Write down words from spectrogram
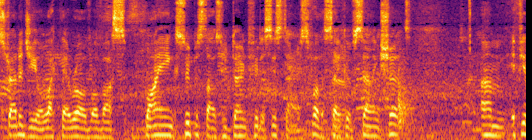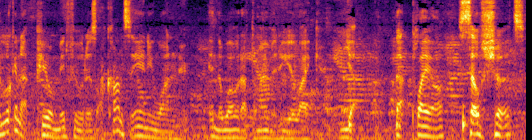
strategy or lack thereof of us buying superstars who don't fit a system just for the sake of selling shirts. Um, if you're looking at pure midfielders, I can't see anyone who, in the world at the moment who you're like, yeah, that player sells shirts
